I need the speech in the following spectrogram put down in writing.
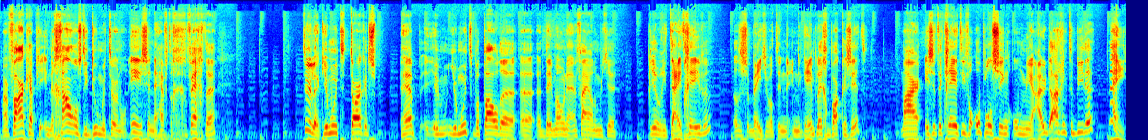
Maar vaak heb je in de chaos die Doom Eternal is, in de heftige gevechten. Tuurlijk, je moet targets. Heb, je, je moet bepaalde uh, demonen en vijanden moet je prioriteit geven. Dat is een beetje wat in in de gameplay gebakken zit. Maar is het een creatieve oplossing om meer uitdaging te bieden? Nee.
